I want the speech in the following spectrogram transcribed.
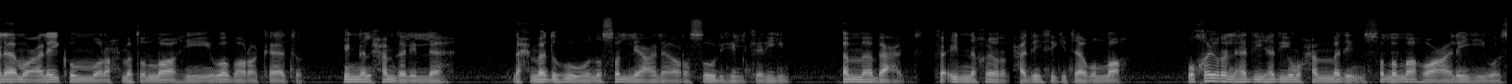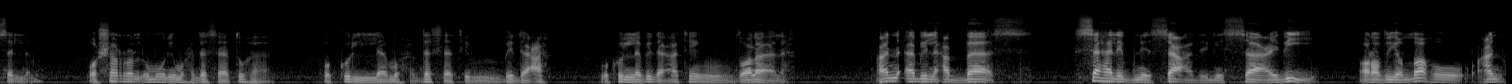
السلام عليكم ورحمة الله وبركاته. إن الحمد لله نحمده ونصلي على رسوله الكريم. أما بعد فإن خير الحديث كتاب الله وخير الهدي هدي محمد صلى الله عليه وسلم وشر الأمور محدثاتها وكل محدثة بدعة وكل بدعة ضلالة. عن أبي العباس سهل بن سعد الساعدي رضي الله عنه.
